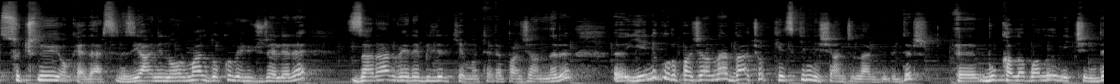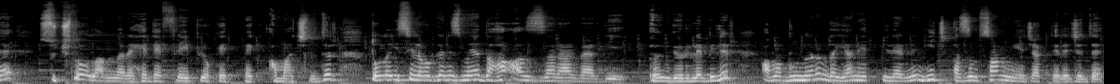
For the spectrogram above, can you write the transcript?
suçluyu yok edersiniz. Yani normal doku ve hücrelere zarar verebilir kemoterapi ajanları. E, yeni grup ajanlar daha çok keskin nişancılar gibidir. E, bu kalabalığın içinde suçlu olanları hedefleyip yok etmek amaçlıdır. Dolayısıyla organizmaya daha az zarar verdiği öngörülebilir ama bunların da yan etkilerinin hiç azımsanmayacak derecede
